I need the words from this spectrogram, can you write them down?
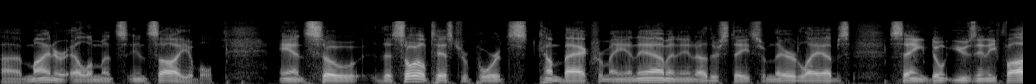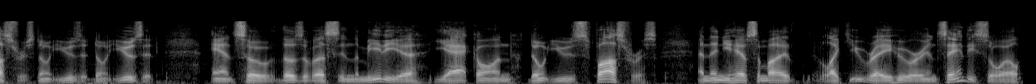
uh, minor elements insoluble. And so the soil test reports come back from A&M and in other states from their labs saying don't use any phosphorus, don't use it, don't use it. And so those of us in the media yak on don't use phosphorus. And then you have somebody like you, Ray, who are in sandy soil,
